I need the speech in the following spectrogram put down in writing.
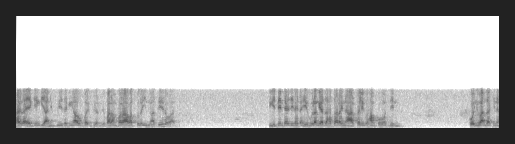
වෙලා ඒකෙන් ගිය අනිත් පිරිසකින් ආව පරම්පරාවත් වල ඉන්නවා තේරවාදී. ඉතින් එතෙන්ට ඇවිල්ලා හිටන් ඒගොල්ලන්ගේ අදහස අරගෙන අර්ථලිවහම කොහොමද දෙන්නේ? කො නිවන් දකින්න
